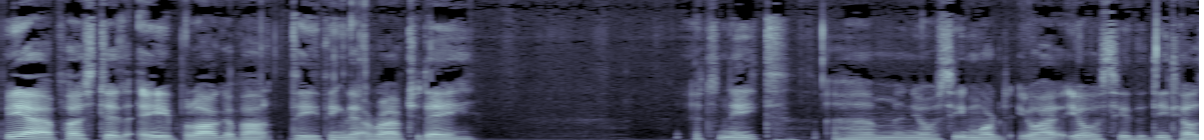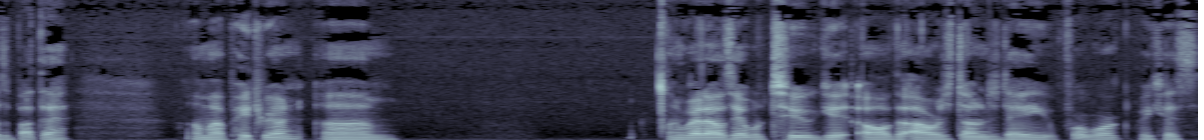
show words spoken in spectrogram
but yeah, I posted a blog about the thing that arrived today. It's neat, um, and you'll see more. You'll you'll see the details about that on my Patreon. Um, I'm glad I was able to get all the hours done today for work because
